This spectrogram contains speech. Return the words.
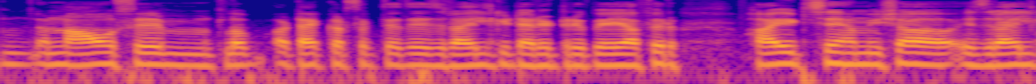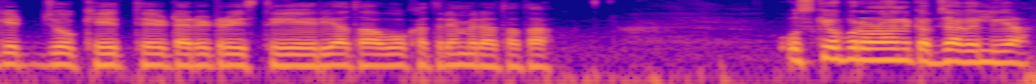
नाव से मतलब अटैक कर सकते थे इसराइल की टेरिटरी पे, या फिर हाइट से हमेशा इसराइल के जो खेत थे टेरिटरीज थे एरिया था, वो खतरे में रहता था। उसके ऊपर उन्होंने कब्जा कर लिया।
